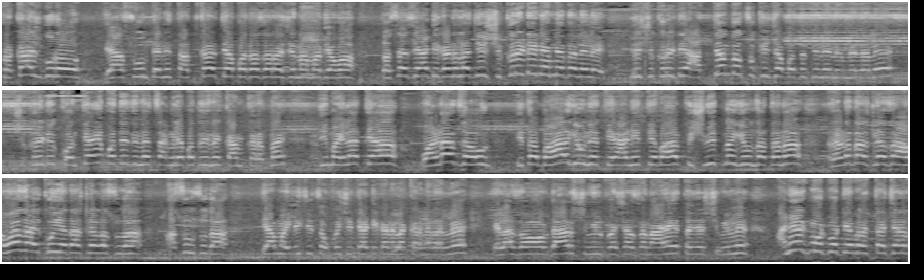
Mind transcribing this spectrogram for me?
प्रकाश गुरव हे असून त्यांनी तात्काळ त्या पदाचा राजीनामा द्यावा. तसंच या ठिकाणाला जी सिक्युरिटी नेमण्यात आलेली आहे ही सिक्युरिटी अत्यंत चुकीच्या पद्धतीने नेमण्यात आले सिक्युरिटी कोणत्याही पद्धतीने चांगल्या पद्धतीने काम करत नाही. ती महिला त्या वार्डात जाऊन तिथं बाळ घेऊन येते आणि ते बाळ पिशवीतनं घेऊन जाताना रडत असल्याचा आवाज ऐकू येत असलेला सुद्धा असून सुद्धा त्या महिलेची चौकशी त्या ठिकाणाला करण्यात आलेली आहे. याला जबाबदार सिव्हिल प्रशासन आहे. तसेच सिव्हिलने अनेक मोठमोठे भ्रष्टाचार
